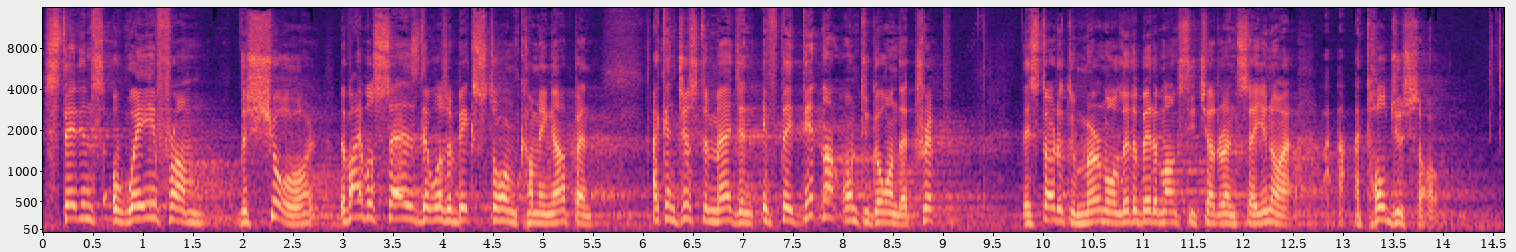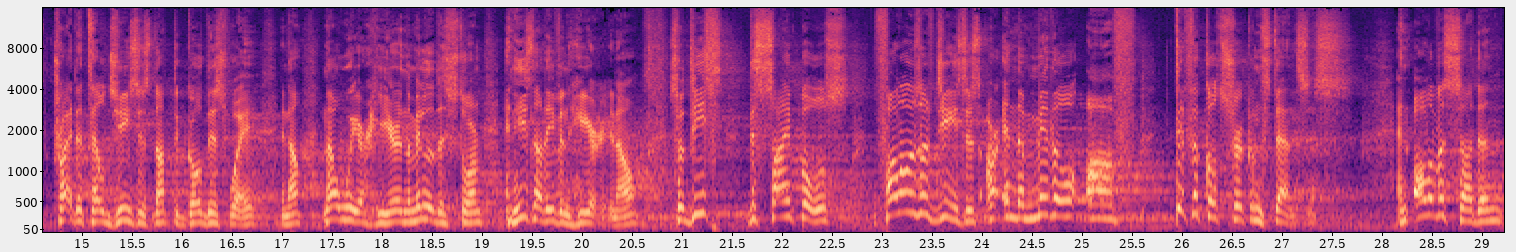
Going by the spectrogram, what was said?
stadiums away from the shore, the Bible says there was a big storm coming up. And I can just imagine if they did not want to go on that trip, they started to murmur a little bit amongst each other and say, You know, I, I, I told you so tried to tell Jesus not to go this way, you know. Now we are here in the middle of the storm and he's not even here, you know. So these disciples, followers of Jesus, are in the middle of difficult circumstances. And all of a sudden,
